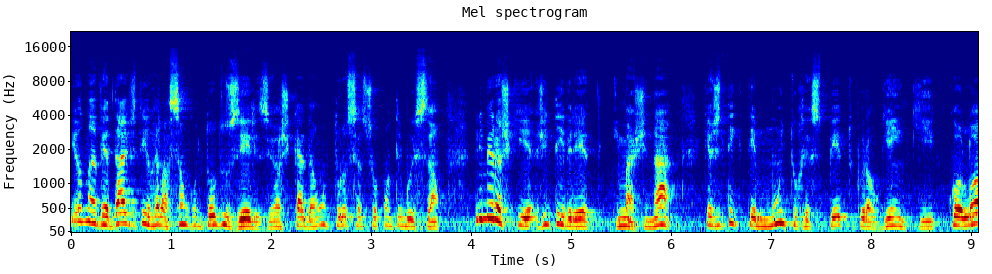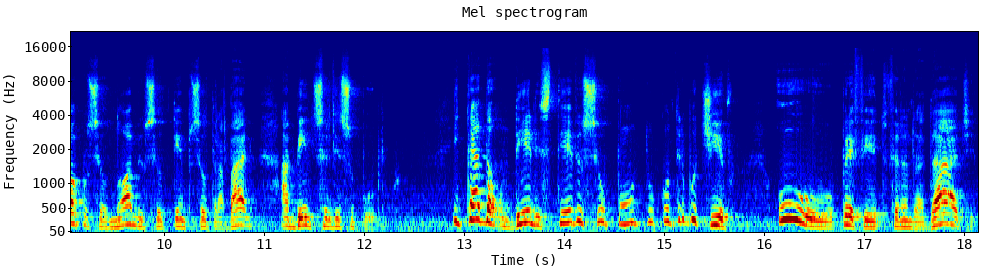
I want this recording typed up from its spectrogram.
Eu, na verdade, tenho relação com todos eles. Eu acho que cada um trouxe a sua contribuição. Primeiro, acho que a gente deveria imaginar que a gente tem que ter muito respeito por alguém que coloca o seu nome, o seu tempo, o seu trabalho a bem do serviço público. E cada um deles teve o seu ponto contributivo. O prefeito Fernando Haddad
